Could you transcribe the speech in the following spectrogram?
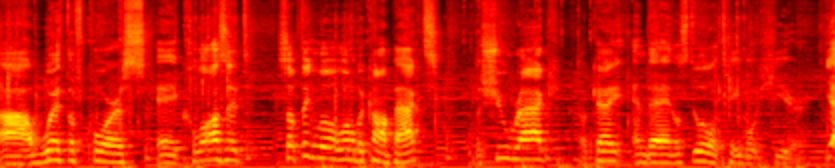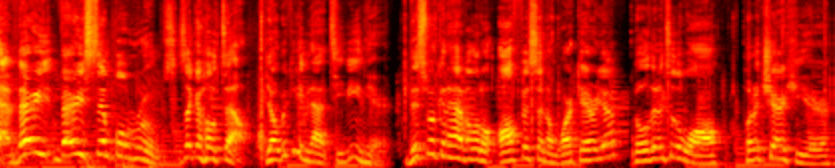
uh, with of course a closet, something a little, a little bit compact, the shoe rack, okay, and then let's do a little table here. Yeah, very, very simple rooms. It's like a hotel. Yo, we can even add a TV in here. This one can have a little office and a work area. Build it into the wall, put a chair here,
